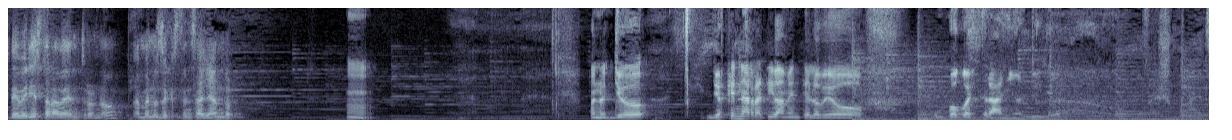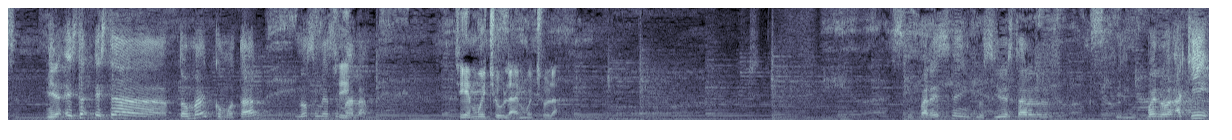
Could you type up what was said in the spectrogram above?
debería estar adentro, ¿no? A menos de que esté ensayando. Hmm. Bueno, yo, yo es que narrativamente lo veo un poco extraño el vídeo. Mira, esta, esta toma como tal no se me hace mala. Sí, es muy chula, es muy chula. parece inclusive estar... Bueno, aquí,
